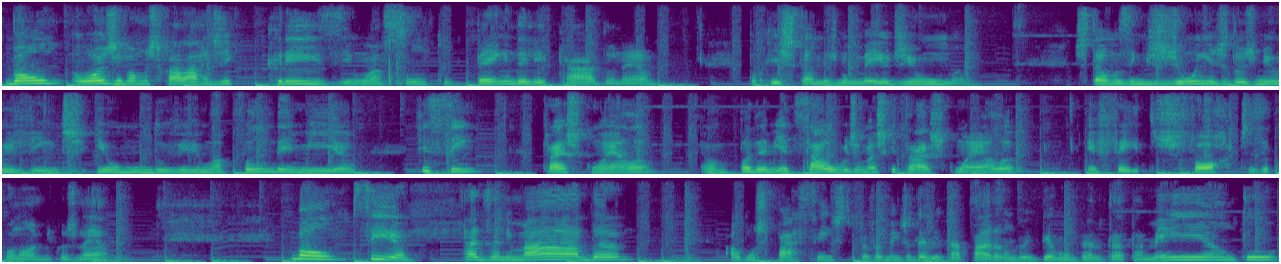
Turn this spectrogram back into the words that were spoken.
Bom, hoje vamos falar de crise, um assunto bem delicado, né? Porque estamos no meio de uma. Estamos em junho de 2020 e o mundo vive uma pandemia que sim, traz com ela, é uma pandemia de saúde, mas que traz com ela efeitos fortes econômicos, né? Bom, Cia, tá desanimada. Alguns pacientes provavelmente devem estar parando ou interrompendo o tratamento.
